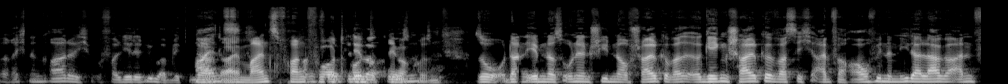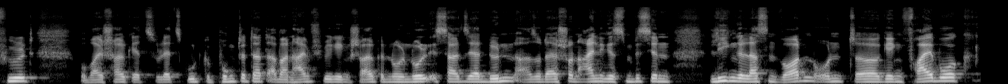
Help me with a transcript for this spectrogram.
rechnen gerade, ich verliere den Überblick. Mainz, ja, drei, Mainz Frankfurt, Frankfurt Leverkusen. Leverkusen. So, und dann eben das Unentschieden auf Schalke, äh, gegen Schalke, was sich einfach auch wie eine Niederlage anfühlt, wobei Schalke jetzt zuletzt gut gepunktet hat, aber ein Heimspiel gegen Schalke 0-0 ist halt sehr dünn, also da ist schon einiges ein bisschen liegen gelassen worden und äh, gegen Freiburg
